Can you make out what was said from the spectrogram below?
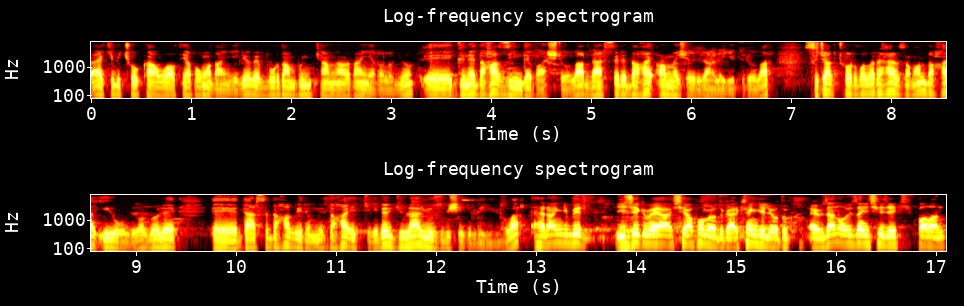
belki birçok kahvaltı yapamadan geliyor ve buradan bu imkanlardan yararlanıyor. Ee, güne daha zinde başlıyorlar. Dersleri daha anlaşılır bir hale getiriyorlar. Sıcak çorbaları her zaman daha iyi oluyor. Böyle e, derse daha verimli, daha etkili ve güler yüzlü bir şekilde giriyorlar. herhangi bir yiyecek veya şey yapamıyorduk. Erken geliyorduk evden. O yüzden içecek falan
